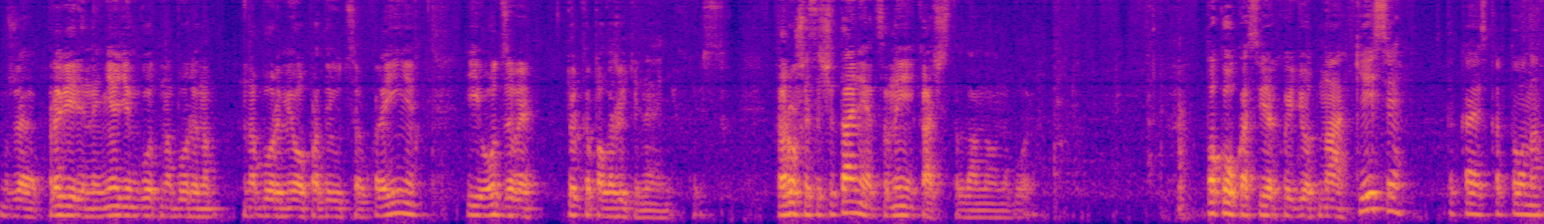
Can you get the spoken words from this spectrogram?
уже проверенный не один год наборы, наборы МИОЛ продаются в Украине. И отзывы только положительные о них. То есть Хорошее сочетание цены и качества данного набора. Упаковка сверху идет на кейсе, такая из картона.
